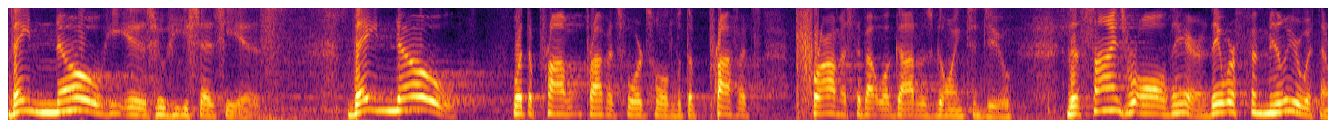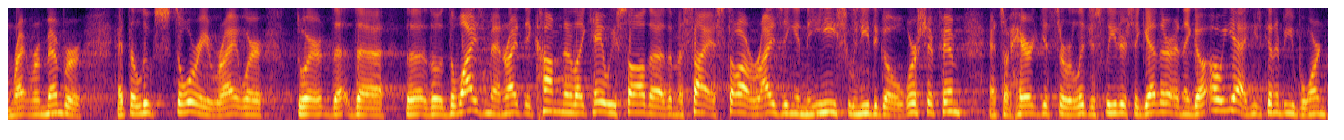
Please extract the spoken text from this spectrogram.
They know he is who he says he is. They know what the prophets foretold, what the prophets promised about what God was going to do. The signs were all there. They were familiar with them, right? Remember at the Luke story, right, where, where the, the, the, the, the wise men, right, they come and they're like, hey, we saw the, the Messiah star rising in the east. We need to go worship him. And so Herod gets the religious leaders together and they go, oh, yeah, he's going to be born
